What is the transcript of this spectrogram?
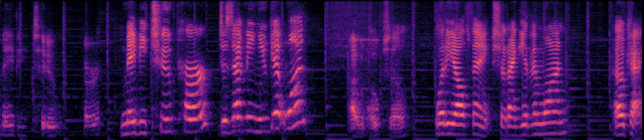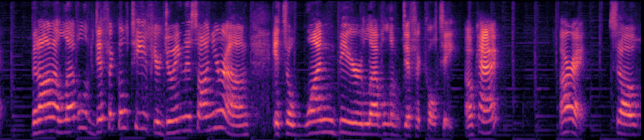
Maybe two per. Maybe two per? Does that mean you get one? I would hope so. What do y'all think? Should I give him one? Okay. But on a level of difficulty, if you're doing this on your own, it's a one beer level of difficulty. Okay? All right. So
